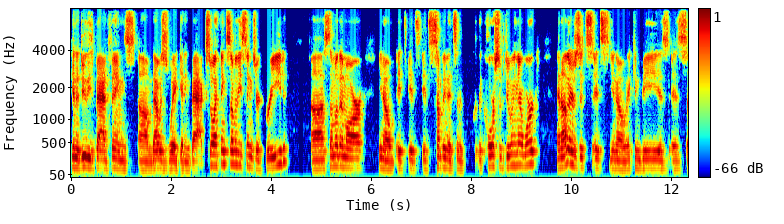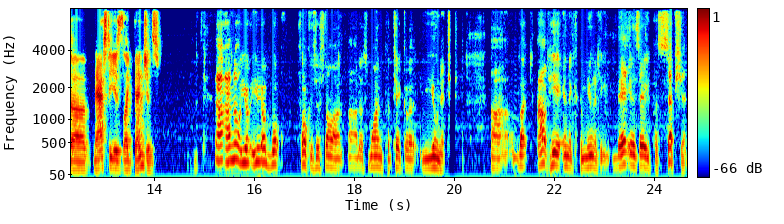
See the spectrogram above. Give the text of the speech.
going to do these bad things, um, that was his way of getting back. So I think some of these things are greed. Uh, some of them are, you know, it, it's it's something that's in the course of doing their work, and others, it's it's you know, it can be as as uh, nasty as like vengeance. I know your your book focuses on uh, this one particular unit, uh, but out here in the community, there is a perception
